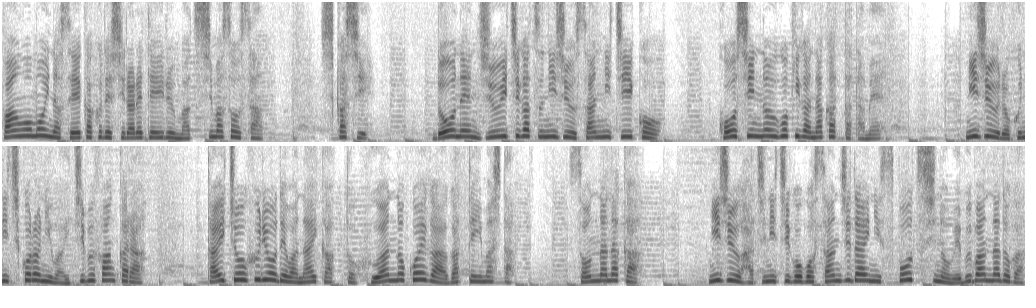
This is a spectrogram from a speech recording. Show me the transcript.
ファン思いな性格で知られている松島聡さん。しかし同年11月23日以降更新の動きがなかったため26日頃には一部ファンから体調不良ではないかと不安の声が上がっていました。そんな中28日午後3時台にスポーツ紙のウェブ版などが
